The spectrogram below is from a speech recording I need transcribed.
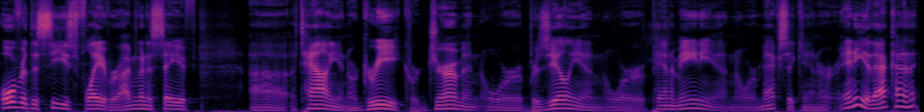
over the seas flavor, I'm going to say if uh, Italian or Greek or German or Brazilian or Panamanian or Mexican or any of that kind of thing.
